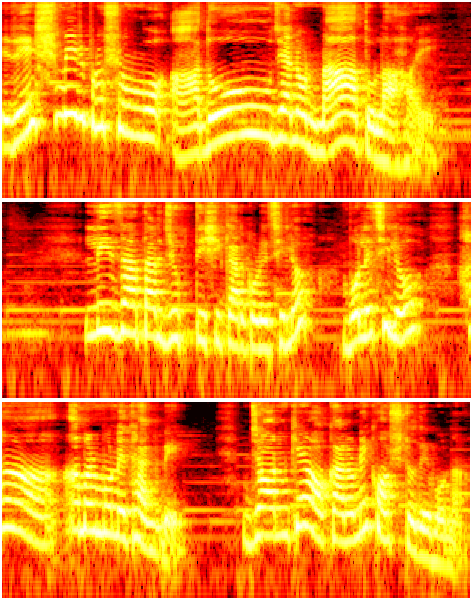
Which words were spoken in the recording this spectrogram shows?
রেশমির প্রসঙ্গ আদৌ যেন না তোলা হয়। লিজা তার যুক্তি স্বীকার করেছিল, বলেছিল হ্যাঁ আমার মনে থাকবে, জনকে অকারণে কষ্ট দেব না।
